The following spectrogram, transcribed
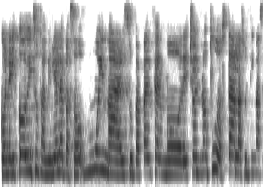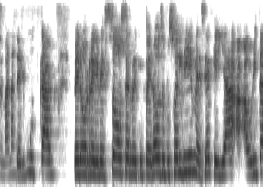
con el COVID su familia la pasó muy mal, su papá enfermó, de hecho no pudo estar las últimas semanas del bootcamp, pero regresó, se recuperó, se puso el día y me decía que ya ahorita,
